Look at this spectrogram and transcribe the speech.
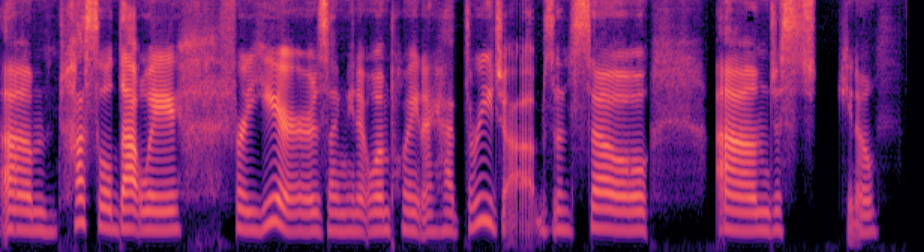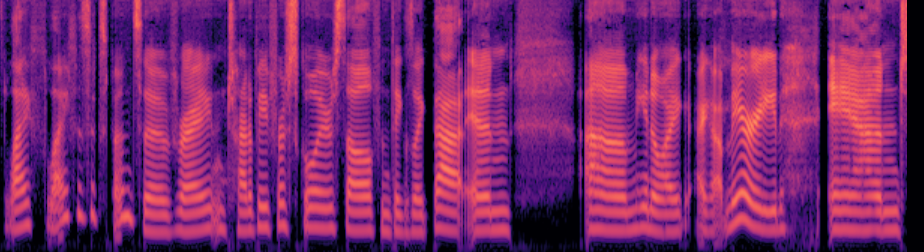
um hustled that way for years. I mean, at one point I had three jobs. And so um just, you know, life life is expensive, right? And try to pay for school yourself and things like that. And um, you know, I I got married and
